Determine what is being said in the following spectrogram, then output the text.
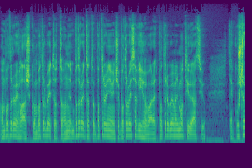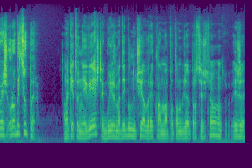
on potrebuje hlášku, on potrebuje toto, on potrebuje toto, potrebuje neviem čo, potrebuje sa vyhovárať, potrebuje mať motiváciu, tak už to vieš urobiť super. Ale keď to nevieš, tak budeš mať debilnú čiavú reklamu a potom bude proste, no, vieš, že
